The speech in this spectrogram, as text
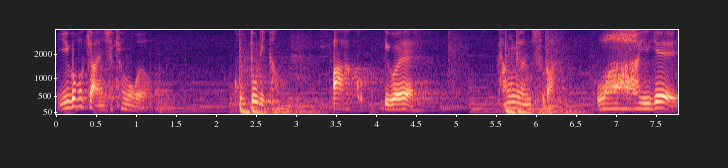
이거밖에 안 시켜 먹어요. 곱돌이탕. 아 고- 이거에 당면 추가. 와 이게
